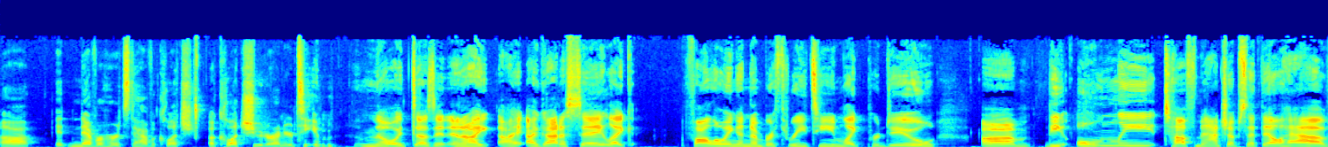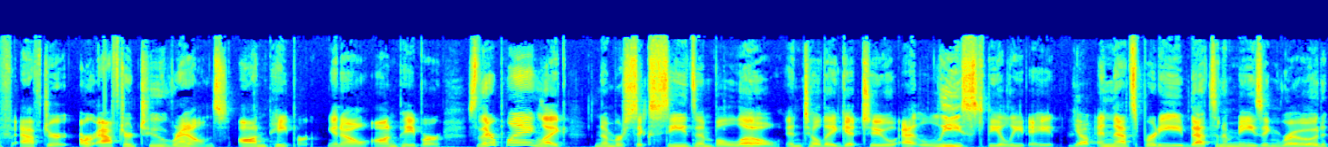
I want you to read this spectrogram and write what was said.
Uh, it never hurts to have a clutch a clutch shooter on your team. No, it doesn't. And I I, I gotta say, like following a number three team like Purdue, um, the only tough matchups that they'll have after are after two rounds on paper, you know, on paper. So they're playing like number six seeds and below until they get to at least the Elite Eight. Yep. And that's pretty, that's an amazing road.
